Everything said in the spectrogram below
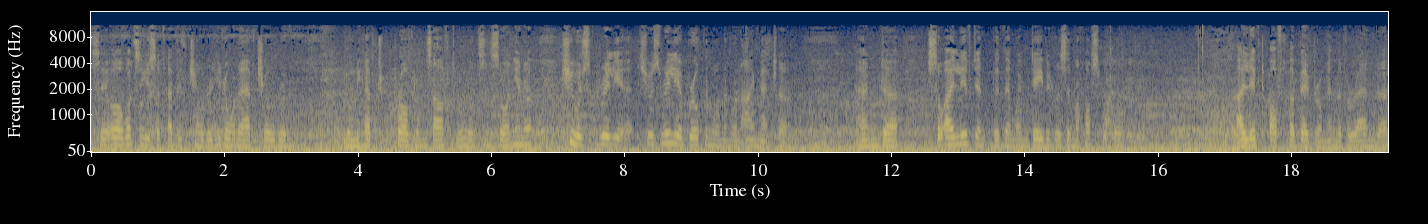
say, Oh, what's the use of having children? You don't want to have children. You only have problems afterwards, and so on. You know, she was really, a, she was really a broken woman when I met her, and uh, so I lived in, with them when David was in the hospital. I lived off her bedroom in the veranda,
